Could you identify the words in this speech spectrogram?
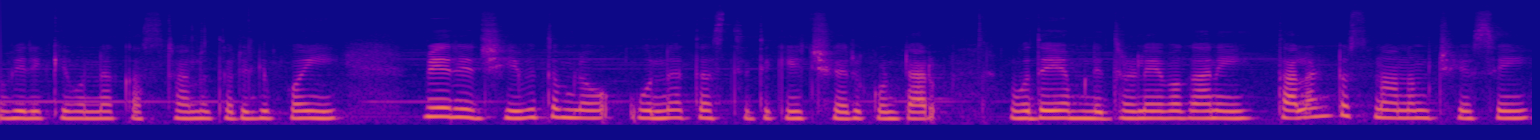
వీరికి ఉన్న కష్టాలు తొలగిపోయి వీరి జీవితంలో ఉన్నత స్థితికి చేరుకుంటారు. ఉదయం నిద్రలేవగానే తలంటు స్నానం చేసి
